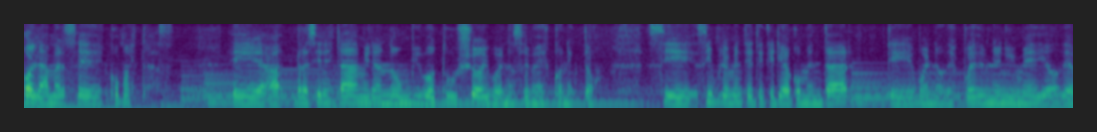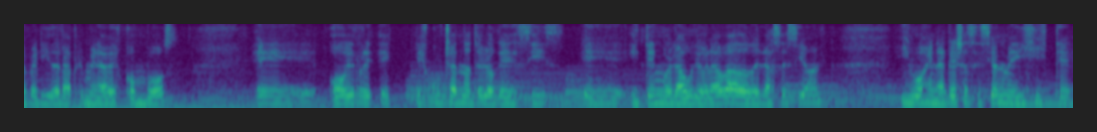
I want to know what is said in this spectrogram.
Hola Mercedes, ¿cómo estás? Eh, a- recién estaba mirando un vivo tuyo y bueno, se me desconectó. Simplemente te quería comentar que bueno, después de un año y medio de haber ido la primera vez con vos, eh, hoy re- eh, escuchándote lo que decís y tengo el audio grabado de la sesión y vos en aquella sesión me dijiste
